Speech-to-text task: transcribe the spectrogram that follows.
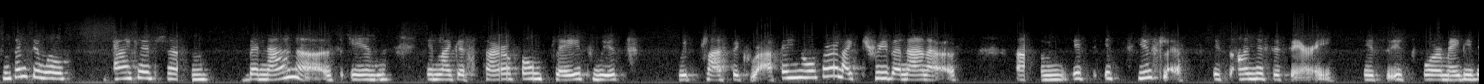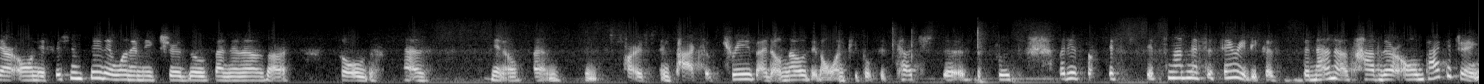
Sometimes they will package um, bananas in in like a styrofoam plate with with plastic wrapping over, like three bananas. Um, it, it's useless. It's unnecessary. It's, it's for maybe their own efficiency. They want to make sure those bananas are sold as, you know, um, in parts in packs of trees. I don't know. They don't want people to touch the, the fruit, but it's it's it's not necessary because bananas have their own packaging.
